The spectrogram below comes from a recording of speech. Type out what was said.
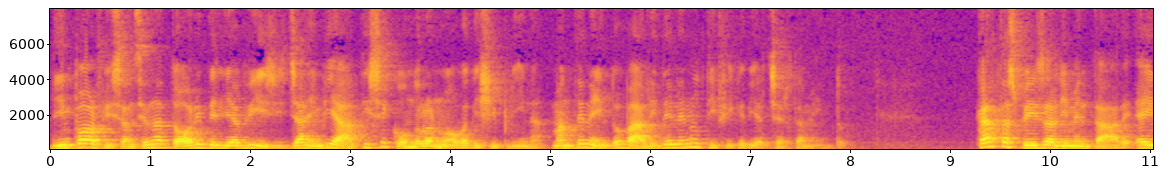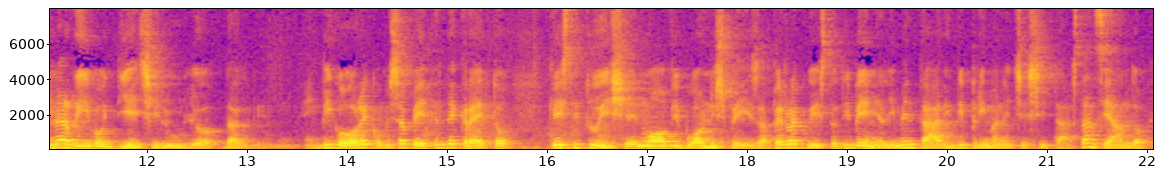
gli importi sanzionatori degli avvisi già inviati secondo la nuova disciplina, mantenendo valide le notifiche di accertamento. Carta spesa alimentare è in arrivo il 10 luglio, è in vigore, come sapete, il decreto che istituisce nuovi buoni spesa per l'acquisto di beni alimentari di prima necessità, stanziando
